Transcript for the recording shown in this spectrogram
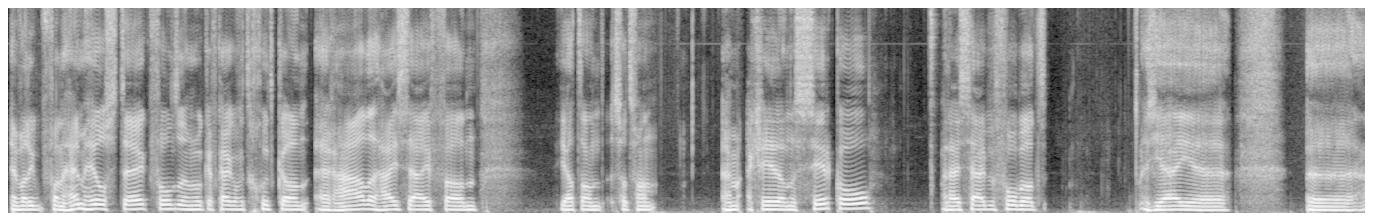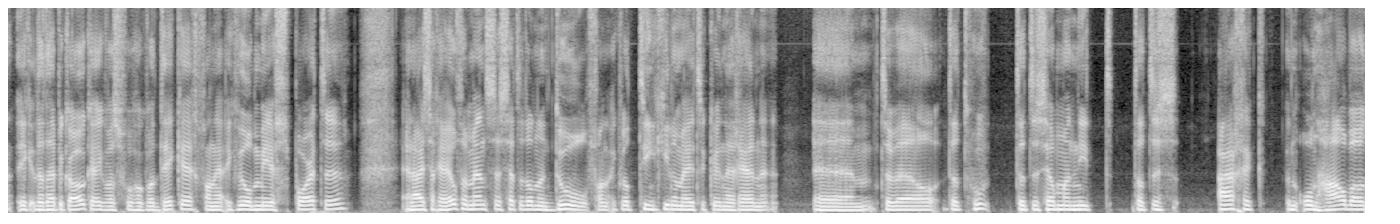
en wat ik van hem heel sterk vond, en dan moet ik even kijken of ik het goed kan herhalen. Hij zei van, je had dan een soort van, hij creëerde dan een cirkel. En hij zei bijvoorbeeld, als jij, eh, ik, dat heb ik ook. Ik was vroeger ook wat dikker. Van ja, ik wil meer sporten. En hij zegt, ja, heel veel mensen zetten dan een doel van ik wil 10 kilometer kunnen rennen. Ehm, terwijl dat dat is helemaal niet. Dat is eigenlijk een onhaalbaar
